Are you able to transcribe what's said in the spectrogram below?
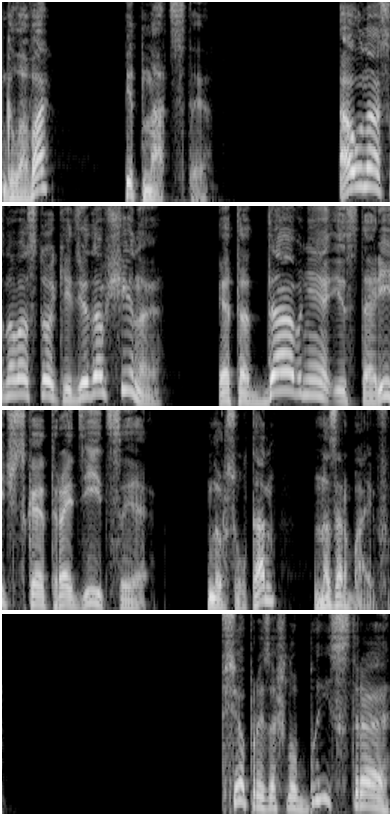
Глава 15 А у нас на Востоке дедовщина — это давняя историческая традиция. Нурсултан Назарбаев Все произошло быстро,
